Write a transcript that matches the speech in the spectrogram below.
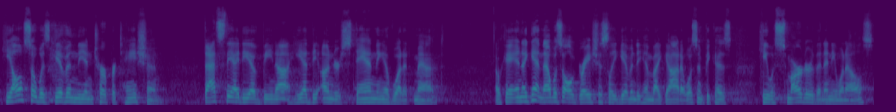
he also was given the interpretation. That's the idea of Binah. He had the understanding of what it meant. Okay, and again, that was all graciously given to him by God. It wasn't because he was smarter than anyone else,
